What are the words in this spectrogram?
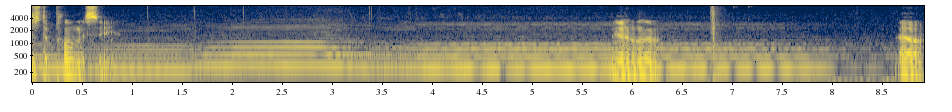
Let's see, where is diplomacy? I don't know. Oh.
